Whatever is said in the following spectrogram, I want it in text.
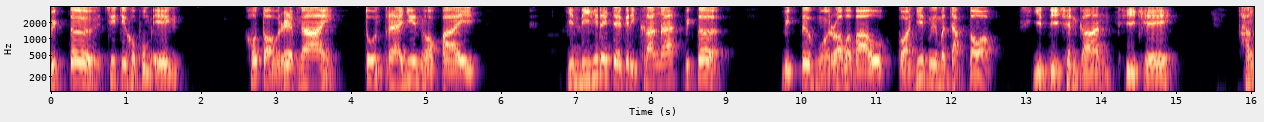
วิกเตอร์ชื่อจริงของผมเอง เขาตอบเรียบง่าย โตนแตรยื่นมือออกไป ยินดีที่ได้เจอกันอีกครั้งนะวิกเตอร์ วิกเตอร์หัวเราะเบาๆ ก่อนยื่นมือมาจับตอบ ยินดีเช่นกันทีเคทั้ง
